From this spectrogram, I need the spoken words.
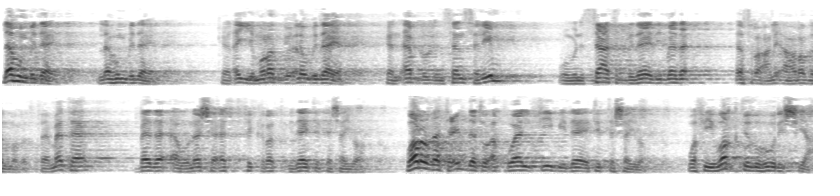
لهم بداية لهم بداية. كان أي مرض بيبقى له بداية. كان قبله الإنسان سليم ومن ساعة البداية دي بدأ يطرأ عليه أعراض المرض. فمتى بدأ أو نشأت فكرة بداية التشيع؟ وردت عدة أقوال في بداية التشيع وفي وقت ظهور الشيعة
